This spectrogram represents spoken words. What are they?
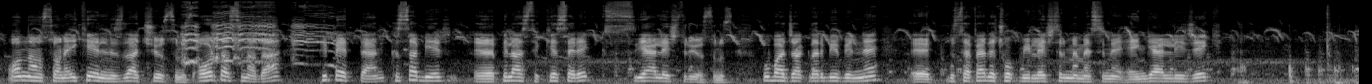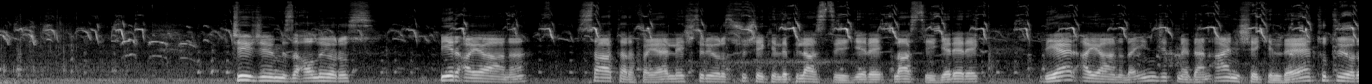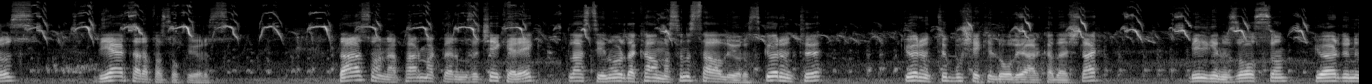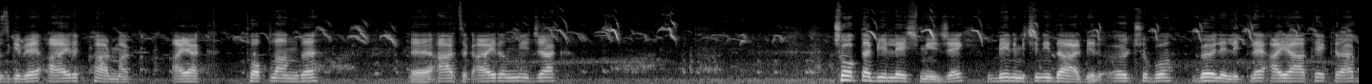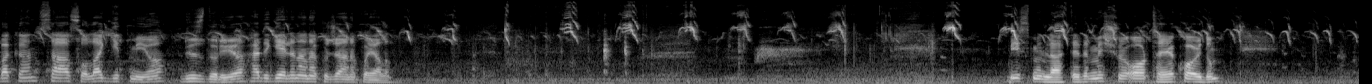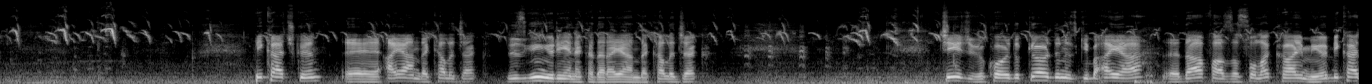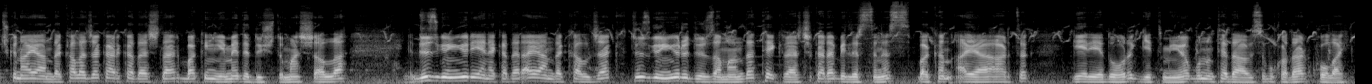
Ondan sonra iki elinizle açıyorsunuz. Ortasına da pipetten kısa bir e, plastik keserek yerleştiriyorsunuz. Bu bacakları birbirine e, bu sefer de çok birleştirmemesini engelleyecek. Civcivimizi alıyoruz. Bir ayağını sağ tarafa yerleştiriyoruz. Şu şekilde plastiği gere, lastiği gererek diğer ayağını da incitmeden aynı şekilde tutuyoruz. Diğer tarafa sokuyoruz. Daha sonra parmaklarımızı çekerek lastiğin orada kalmasını sağlıyoruz. Görüntü görüntü bu şekilde oluyor arkadaşlar. Bilginiz olsun. Gördüğünüz gibi ayrık parmak ayak toplandı. Ee, artık ayrılmayacak. Çok da birleşmeyecek. Benim için ideal bir ölçü bu. Böylelikle ayağı tekrar bakın sağa sola gitmiyor. Düz duruyor. Hadi gelin ana kucağına koyalım. Bismillah dedim ve şu ortaya koydum. Birkaç gün e, ayağında kalacak. Düzgün yürüyene kadar ayağında kalacak. Civcivi koyduk. Gördüğünüz gibi ayağı e, daha fazla sola kaymıyor. Birkaç gün ayağında kalacak arkadaşlar. Bakın yeme de düştü maşallah. Düzgün yürüyene kadar ayağında kalacak. Düzgün yürüdüğü zaman da tekrar çıkarabilirsiniz. Bakın ayağı artık geriye doğru gitmiyor. Bunun tedavisi bu kadar kolay.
